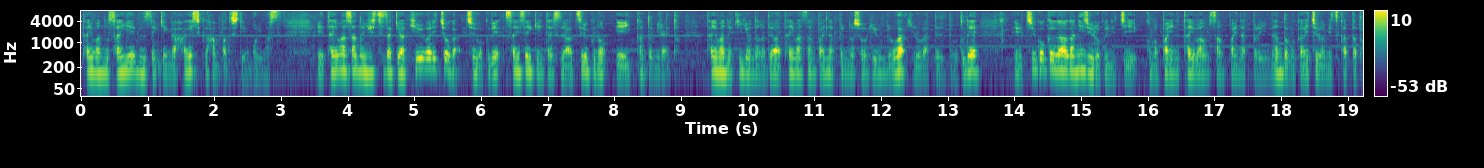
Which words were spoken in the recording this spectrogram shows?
台湾の蔡英文政権が激しく反発しております。台湾産の輸出先は9割超が中国で蔡政権に対する圧力のえ一環とみられると。台湾の企業などでは台湾産パイナップルの消費運動が広がっているということでえ中国側が26日このパイ台湾産パイナップルに何度も害虫が見つかったと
